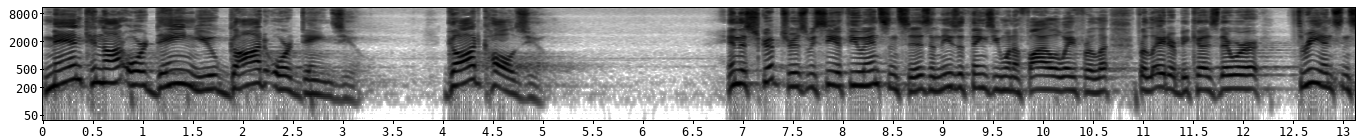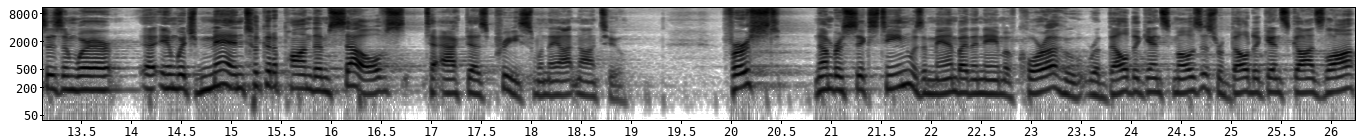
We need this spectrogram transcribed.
Man cannot ordain you, God ordains you. God calls you. In the scriptures, we see a few instances, and these are things you want to file away for, for later because there were three instances in, where, uh, in which men took it upon themselves to act as priests when they ought not to. First, number 16 was a man by the name of Korah who rebelled against Moses, rebelled against God's law,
